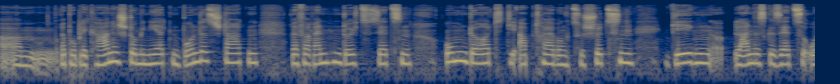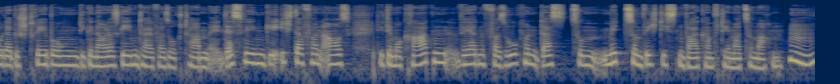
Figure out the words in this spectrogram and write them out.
ähm, republikanisch dominierten Bundesstaaten Referenten durchzusetzen, um dort die Abtreibung zu schützen gegen Landesgesetze oder Bestrebungen, die genau das Gegenteil versucht haben. Deswegen gehe ich davon aus, die Demokraten werden versuchen, das zum, mit zum wichtigsten Wahlkampfthema zu machen. Hm.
